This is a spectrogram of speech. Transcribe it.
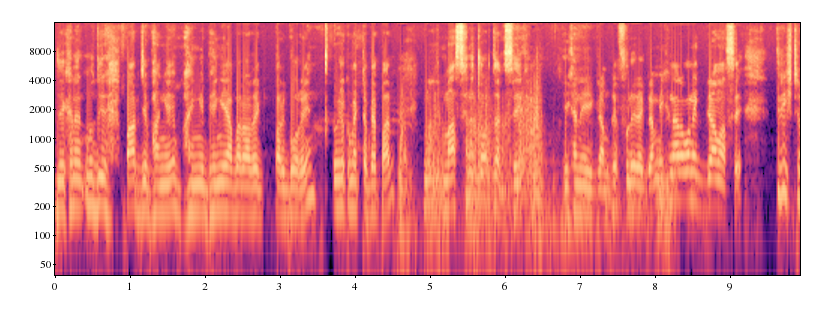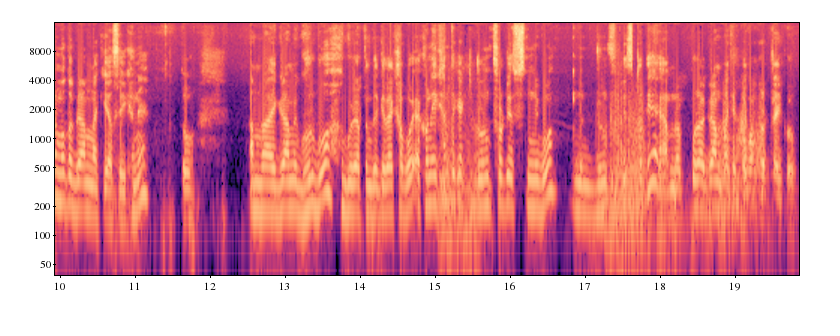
যে এখানে নদীর পার যে ভাঙে ভাঙে, ভেঙে আবার আরেকবার গড়ে। ওইরকম একটা ব্যাপার। মাঝখানে চর যাচ্ছে, এখানে এই গ্রামটা, ফুলের গ্রাম। এখানে আরও অনেক গ্রাম আছে, ত্রিশটার মতো গ্রাম নাকি আছে এখানে। তো আমরা এই গ্রামে ঘুরবো, ঘুরে আপনাদেরকে দেখাবো। এখন এখান থেকে একটা ড্রোন ফুটেজ নিব। ড্রোন ফুটেজটা দিয়ে আমরা পুরো গ্রামটাকে কভার করার ট্রাই করব।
